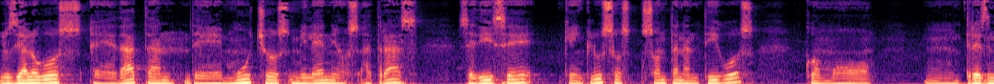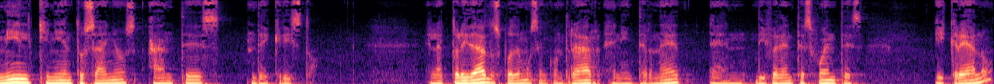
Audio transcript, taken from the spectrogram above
Los diálogos eh, datan de muchos milenios atrás. Se dice que incluso son tan antiguos como 3.500 mm, años antes de Cristo. En la actualidad los podemos encontrar en Internet, en diferentes fuentes, y créalo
